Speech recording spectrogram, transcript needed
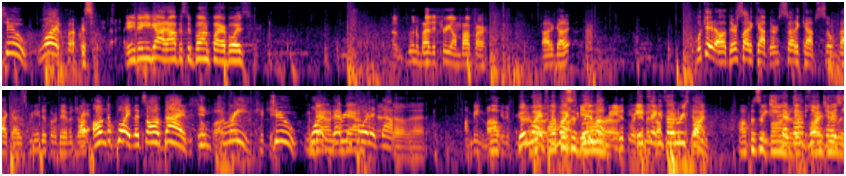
two, one. Anything you got, opposite bonfire, boys. Uh, Luna by the tree on bonfire. I got it. Look at uh, their side of cap. Their side of cap. So fat, guys. We need to throw damage on. Alright, on the point. Let's all dive. So In bugged. three, Kicking. two, I'm one. down, Very important now. I'm being musketed musketed. Good wipes, good wipes. Opposite Clean them up. bonfire. We need to throw Eight seconds on on respawn. Opposite Make bomb. Step dip on point, boys boys.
